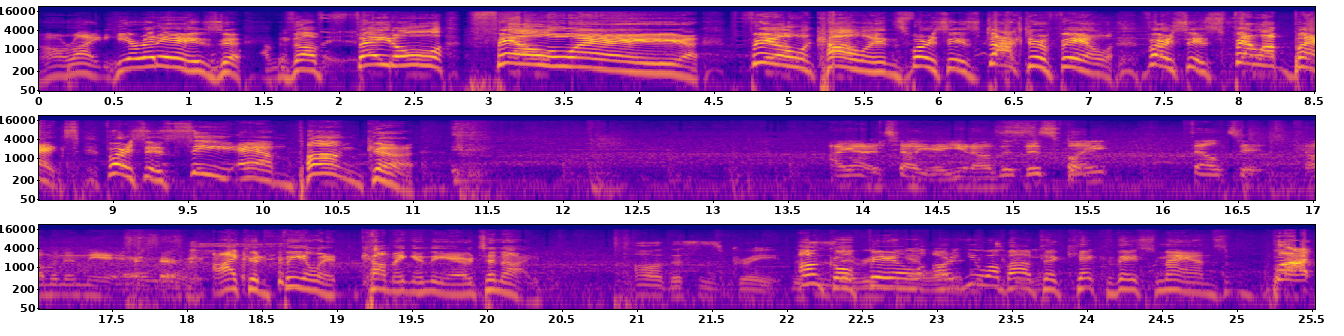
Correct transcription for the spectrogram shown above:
All right, here it is. The excited. fatal Philway. Phil Collins versus Dr. Phil versus Philip Banks versus CM Punk. I gotta tell you, you know, th- this fight felt it coming in the air. I could feel it coming in the air tonight. Oh, this is great. This Uncle everything I Phil, are you it about be. to kick this man's butt?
